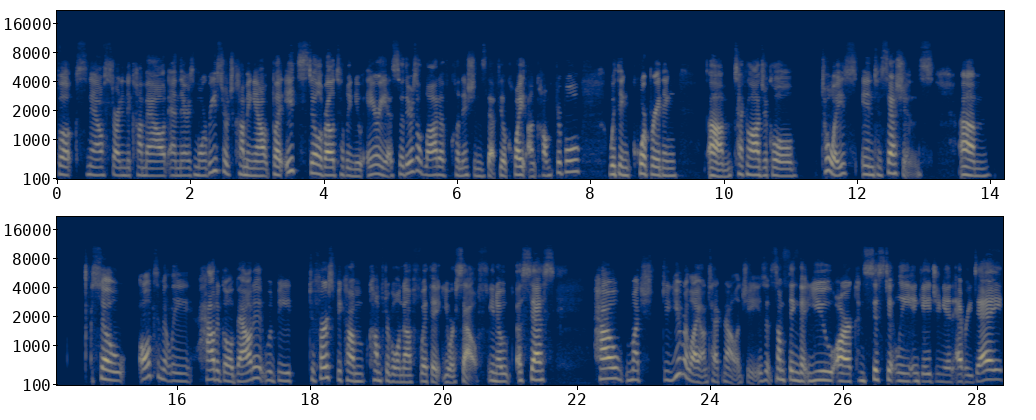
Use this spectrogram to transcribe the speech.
books now starting to come out and there's more research coming out but it's still a relatively new area. So there's a lot of clinicians that feel quite uncomfortable with incorporating um, technological toys into sessions. Um, so ultimately, how to go about it would be to first become comfortable enough with it yourself. You know, assess how much do you rely on technology? Is it something that you are consistently engaging in every day?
